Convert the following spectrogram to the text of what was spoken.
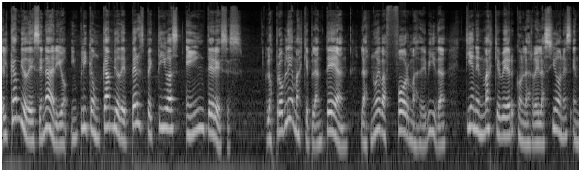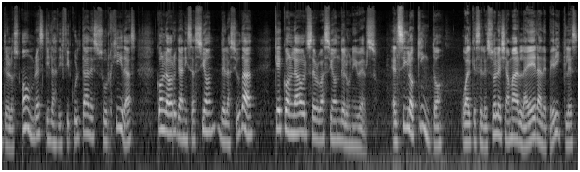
El cambio de escenario implica un cambio de perspectivas e intereses. Los problemas que plantean las nuevas formas de vida tienen más que ver con las relaciones entre los hombres y las dificultades surgidas con la organización de la ciudad que con la observación del universo. El siglo V, o al que se le suele llamar la era de Pericles,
